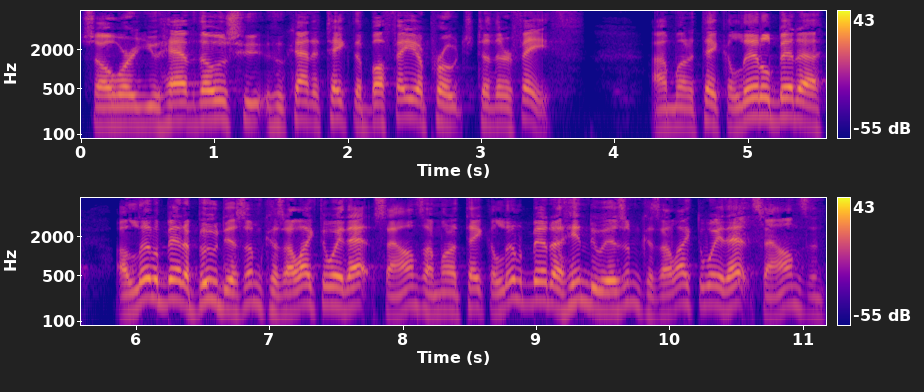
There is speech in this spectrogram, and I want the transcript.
So where you have those who, who kind of take the buffet approach to their faith. I'm going to take a little bit of a little bit of Buddhism because I like the way that sounds. I'm going to take a little bit of Hinduism because I like the way that sounds. And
